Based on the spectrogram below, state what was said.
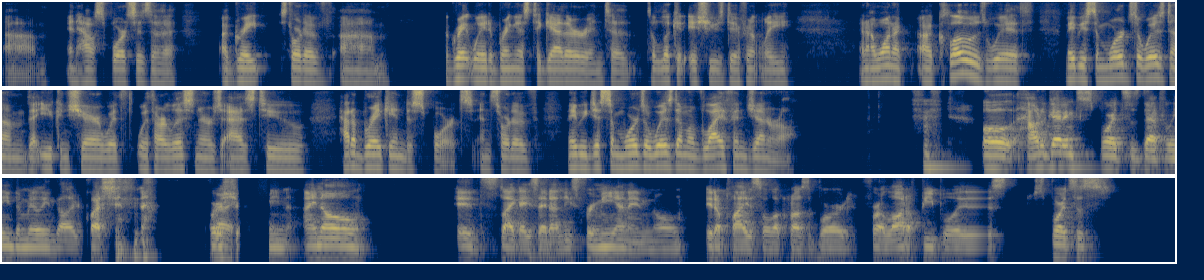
um, and how sports is a a great sort of um, a great way to bring us together and to to look at issues differently. And I want to uh, close with maybe some words of wisdom that you can share with with our listeners as to how to break into sports and sort of maybe just some words of wisdom of life in general. well, how to get into sports is definitely the million dollar question for right. sure. I mean, I know it's like I said, at least for me, and I know it applies all across the board for a lot of people. Is sports is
